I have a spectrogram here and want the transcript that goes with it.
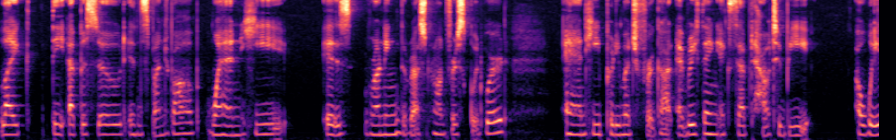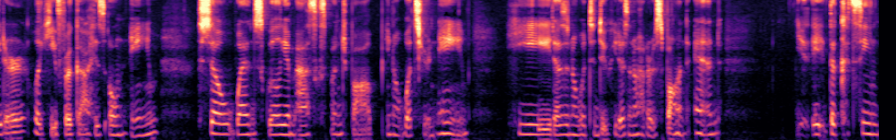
like the episode in SpongeBob when he is running the restaurant for Squidward and he pretty much forgot everything except how to be a waiter. Like he forgot his own name. So when Squilliam asks SpongeBob, you know, what's your name? He doesn't know what to do. He doesn't know how to respond. And it, it, the scene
